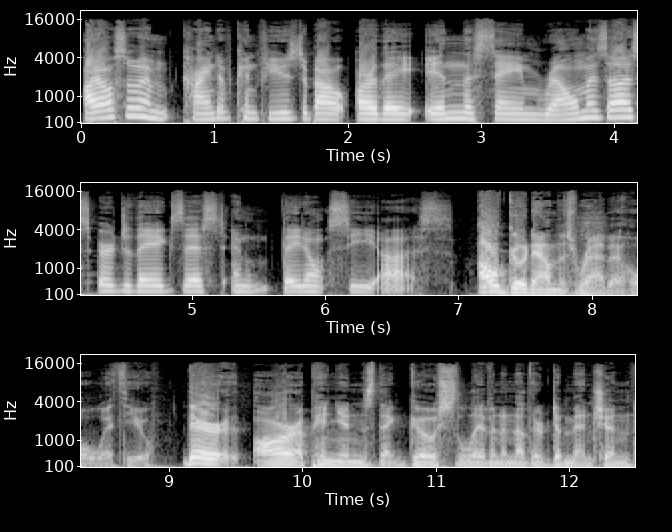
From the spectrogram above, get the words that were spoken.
I also am kind of confused about are they in the same realm as us or do they exist and they don't see us? I'll go down this rabbit hole with you. There are opinions that ghosts live in another dimension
